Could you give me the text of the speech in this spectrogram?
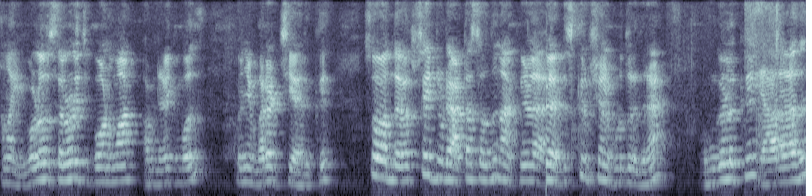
ஆனால் இவ்வளோ செலவழித்து போகணுமா அப்படின்னு நினைக்கும் போது கொஞ்சம் மறட்சியாக இருக்குது ஸோ அந்த வெப்சைட்டுடைய அட்ரஸ் வந்து நான் கீழே டிஸ்கிரிப்ஷனில் கொடுத்துருக்குறேன். உங்களுக்கு யாராவது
